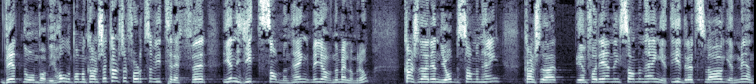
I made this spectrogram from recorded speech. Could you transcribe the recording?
vet noe om hva vi holder på med, kanskje. Kanskje folk som vi treffer i en gitt sammenheng med jevne mellomrom. Kanskje det er i en jobbsammenheng, kanskje det er i en foreningssammenheng, i et idrettslag, en, men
